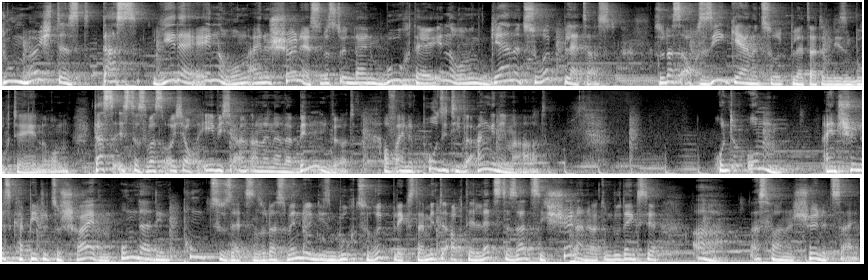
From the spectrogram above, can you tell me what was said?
du möchtest, dass jede Erinnerung eine schöne ist und dass du in deinem Buch der Erinnerungen gerne zurückblätterst, sodass auch sie gerne zurückblättert in diesem Buch der Erinnerungen. Das ist es, was euch auch ewig an, aneinander binden wird, auf eine positive, angenehme Art. Und um ein schönes Kapitel zu schreiben, um da den Punkt zu setzen, sodass wenn du in diesem Buch zurückblickst, damit auch der letzte Satz sich schön anhört und du denkst dir, ah, das war eine schöne Zeit,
